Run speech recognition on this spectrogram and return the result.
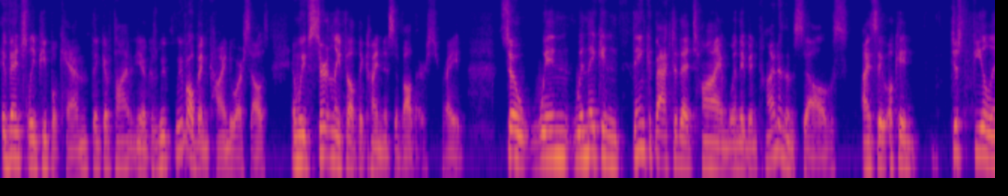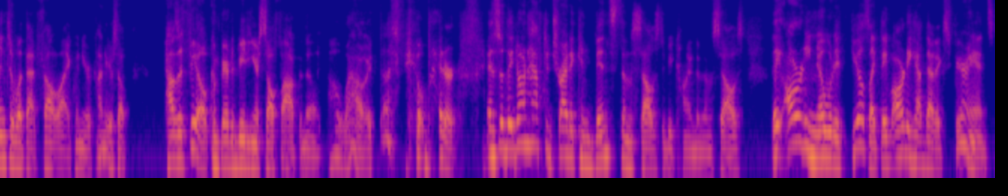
Eventually, people can think of time, you know, because we've we've all been kind to ourselves, and we've certainly felt the kindness of others, right? So when when they can think back to that time when they've been kind to themselves, I say, okay, just feel into what that felt like when you were kind to yourself. How's it feel compared to beating yourself up? And they're like, oh wow, it does feel better. And so they don't have to try to convince themselves to be kind to themselves. They already know what it feels like. They've already had that experience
